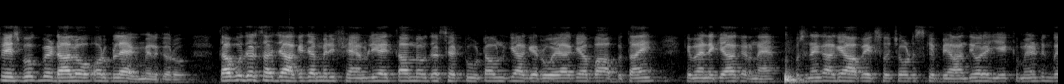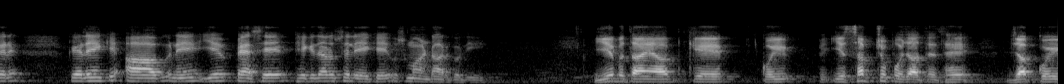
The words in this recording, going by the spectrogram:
फेसबुक पे डालो और ब्लैकमेल करो। तब उधर से जाके जब मेरी फैमिली आई, तब मैं उधर से टूटा, उनके आगे रोया कि अब आप बताएँ कि मैंने क्या करना है। उसने कहा कि आप एक सौ चौंतीस के बयान दिए और ये कमेंट मेरे कह रहे हैं कि आपने ये पैसे ठेकेदारों से लेके उस्मान डार को दिए। ये बताएँ आप कि कोई ये सब चुप हो जाते थे जब कोई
